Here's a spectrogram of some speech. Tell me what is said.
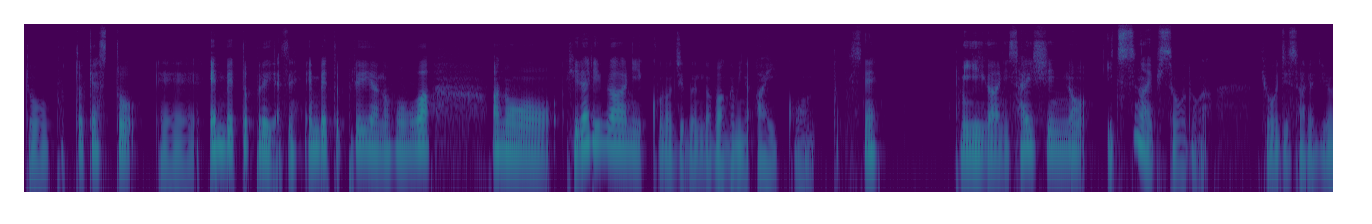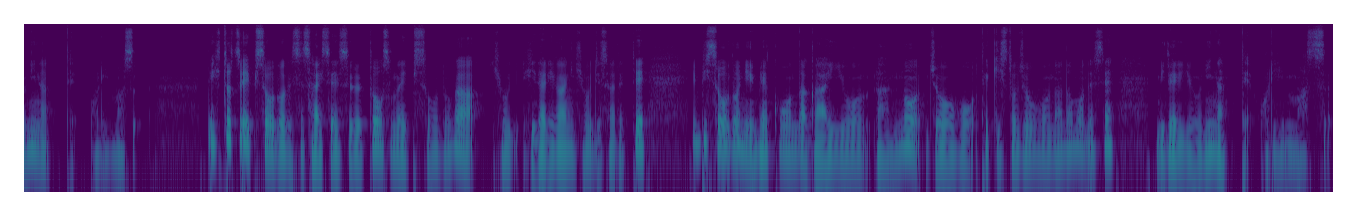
と、ポッドキャスト、えー、エンベッドプレイヤーですね。エンベッドプレイヤーの方は、あの左側にこの自分の番組のアイコンとですね、右側に最新の5つのエピソードが表示されるようになっております。で、一つエピソードをですね、再生すると、そのエピソードが左側に表示されて、エピソードに埋め込んだ概要欄の情報、テキスト情報などもですね、見れるようになっております。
